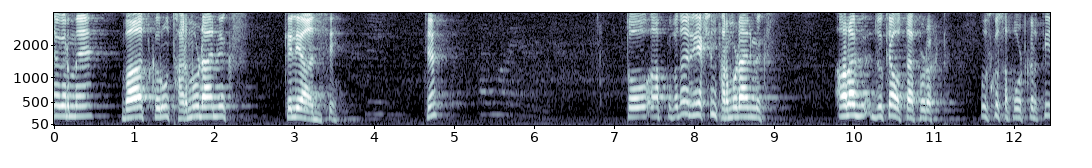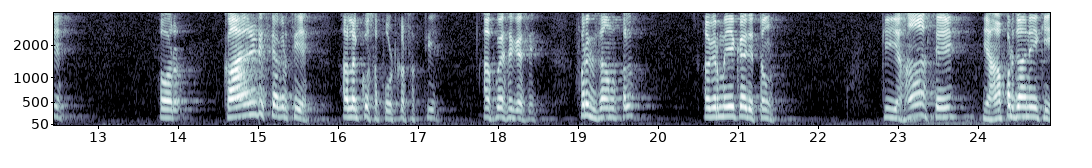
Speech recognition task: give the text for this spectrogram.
अगर मैं बात करूँ थर्मोडायनेमिक्स के लिए आज से क्या तो आपको पता है रिएक्शन थर्मोडायनेमिक्स अलग जो क्या होता है प्रोडक्ट उसको सपोर्ट करती है और काइनेटिक्स क्या करती है? अलग को सपोर्ट कर सकती है। आपको ऐसे कैसे? फॉर एग्ज़ाम्पल अगर मैं ये कह देता हूँ कि यहाँ से यहाँ पर जाने की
